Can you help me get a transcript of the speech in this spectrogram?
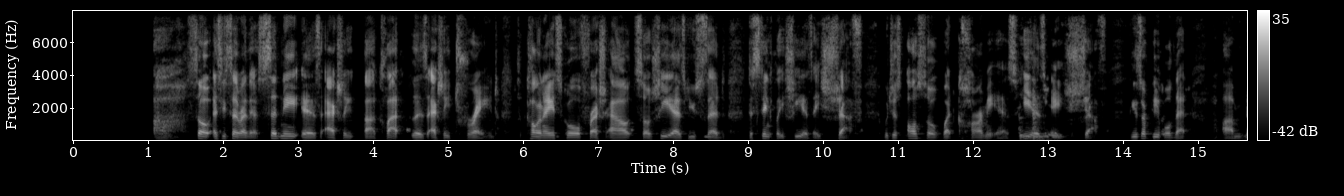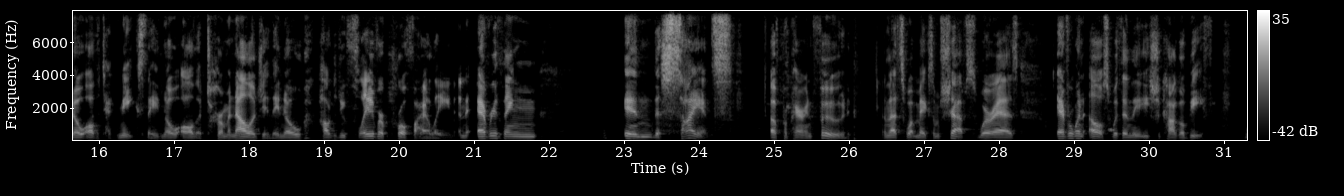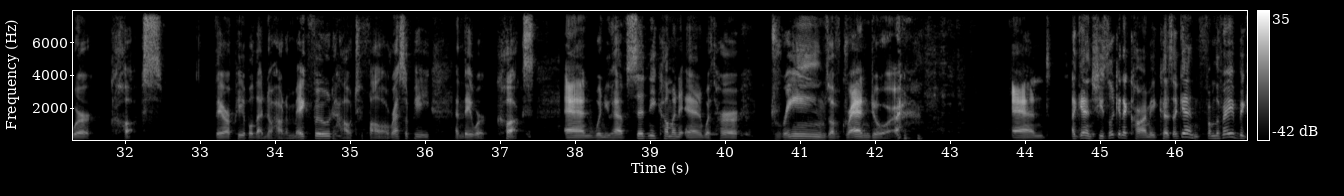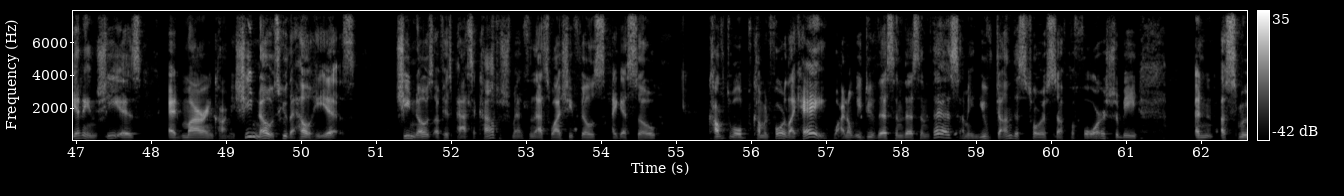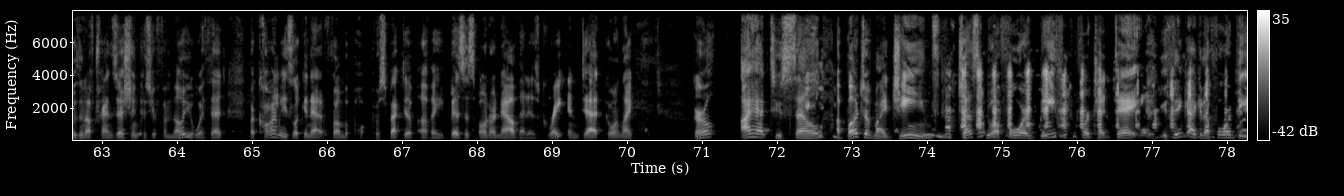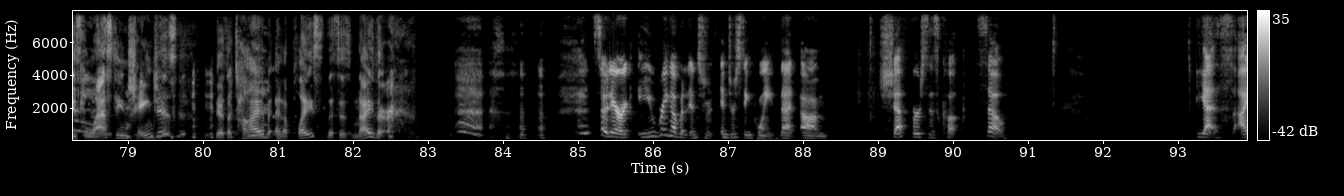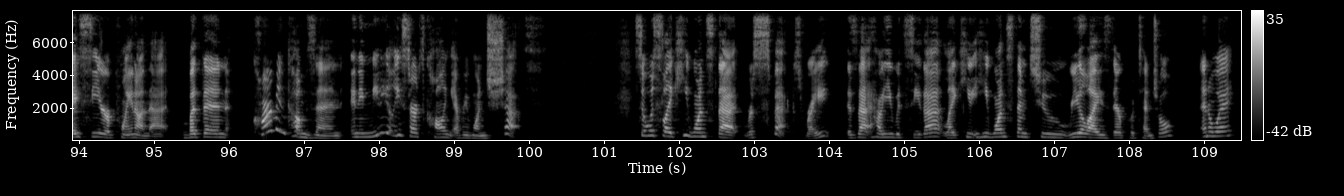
uh, so as you said right there sydney is actually uh cla- is actually trained culinary school fresh out so she as you said distinctly she is a chef which is also what carmi is he is a chef. These are people that um, know all the techniques they know all the terminology they know how to do flavor profiling and everything in the science of preparing food and that's what makes them chefs whereas everyone else within the chicago beef were cooks. They are people that know how to make food how to follow a recipe and they were cooks. And when you have sydney coming in with her dreams of grandeur and again she's looking at carmi because again from the very beginning she is admiring carmi. She knows who the hell he is. She knows of his past accomplishments and that's why she feels i guess so comfortable coming forward like hey why don't we do this and this and this i mean you've done this sort of stuff before it should be an, a smooth enough transition because you're familiar with it but carmi's looking at it from the perspective of a business owner now that is great in debt going like girl I had to sell a bunch of my jeans just to afford beef for today. You think I can afford these lasting changes? There's a time and a place. This is neither. so Derek, you bring up an inter- interesting point that um, chef versus cook. So yes, I see your point on that. But then Carmen comes in and immediately starts calling everyone chef. So it's like he wants that respect, right? Is that how you would see that? Like he he wants them to realize their potential in a way.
